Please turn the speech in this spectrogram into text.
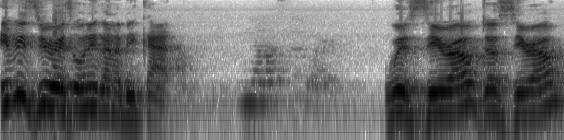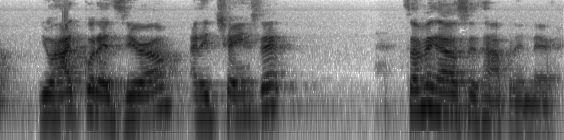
If it's zero, it's only going to be cat. No, it still works. With zero, just zero, you hard coded zero and it changed it. Something else is happening there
